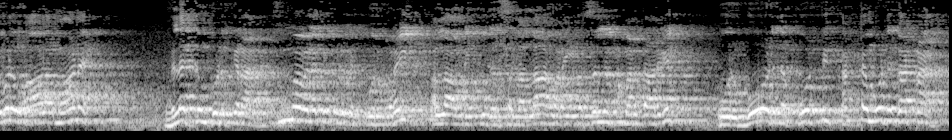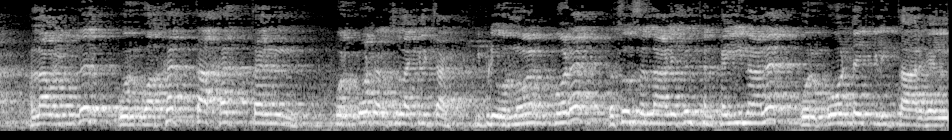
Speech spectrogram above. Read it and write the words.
எவ்வளவு ஆழமான விளக்கம் கொடுக்கிறார் சும்மா விளக்கம் கொடுக்கிறார் ஒரு முறை அல்லாஹ்வுடைய தூதர் ஸல்லல்லாஹு அலைஹி வஸல்லம் அமர்ந்தார்கள். ஒரு போர்டில் போட்டு கட்டம் போட்டு காட்டுறாங்க. அல்லாஹ்வுடைய தூதர் ஒரு வகத்த ஹத்தன். ஒரு கோட்டை ரசூல்லா கிழித்தாங்க இப்படி ஒரு நோய் கூட ரசூல் சல்லா அலிசன் தன் கையினால ஒரு கோட்டை கிழித்தார்கள்.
